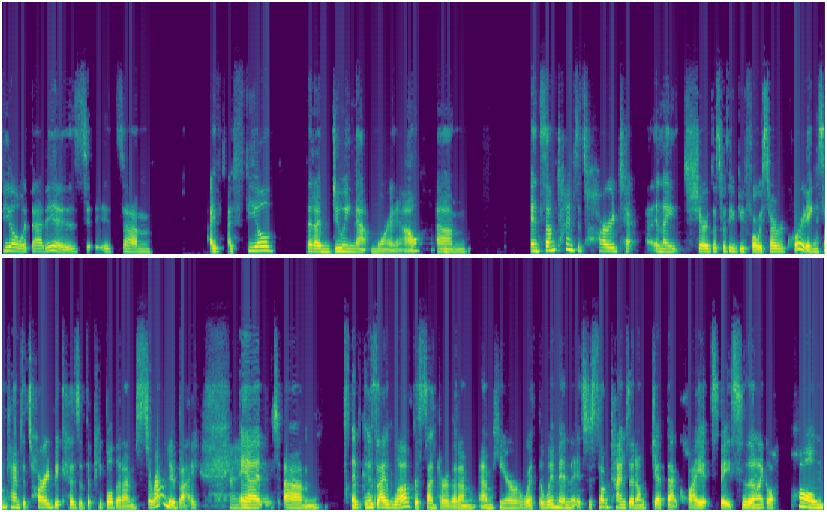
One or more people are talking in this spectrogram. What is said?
feel what that is, it's, um, I, I feel that I'm doing that more now. Um, and sometimes it's hard to, and I shared this with you before we started recording. Sometimes it's hard because of the people that I'm surrounded by Right. and um because I love the center that I'm I'm here with the women. It's just sometimes I don't get that quiet space. So then I go home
